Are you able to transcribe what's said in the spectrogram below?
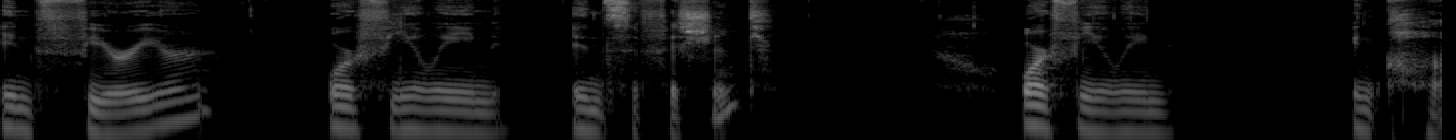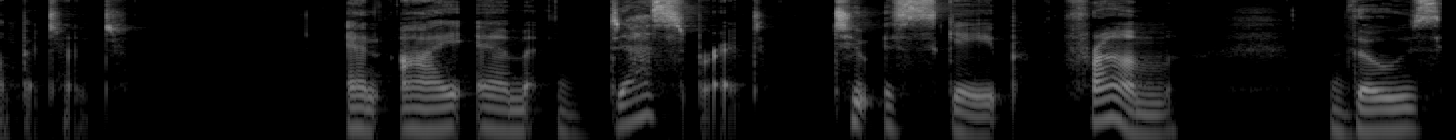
inferior or feeling insufficient or feeling incompetent. And I am desperate to escape from those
